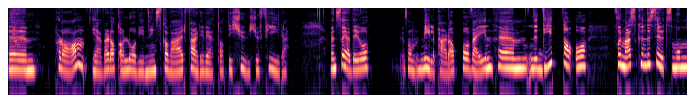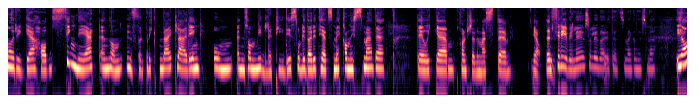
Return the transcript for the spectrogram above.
eh, planen er vel at all lovgivning skal være ferdig vedtatt i 2024. Men så er det jo sånn milepæler på veien eh, dit, da. Og for meg så kunne det se ut som om Norge hadde signert en sånn uforpliktende erklæring om en sånn midlertidig solidaritetsmekanisme. Det, det er jo ikke kanskje det mest eh, ja, den, Frivillig solidaritetsmekanisme. ja,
